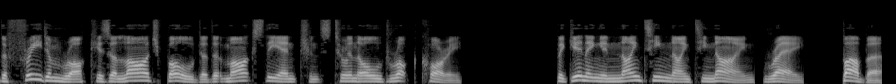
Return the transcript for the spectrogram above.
The Freedom Rock is a large boulder that marks the entrance to an old rock quarry. Beginning in 1999, Ray Bubba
